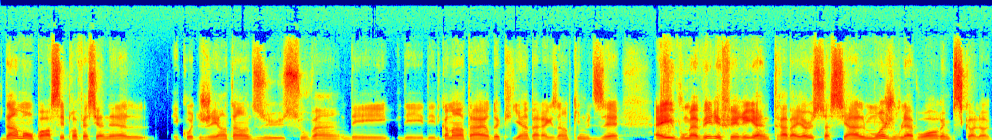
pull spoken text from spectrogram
Dans mon passé professionnel, écoute, j'ai entendu souvent des, des, commentaires de clients, par exemple, qui nous disaient Hey, vous m'avez référé à une travailleuse sociale, moi, je voulais voir un psychologue.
